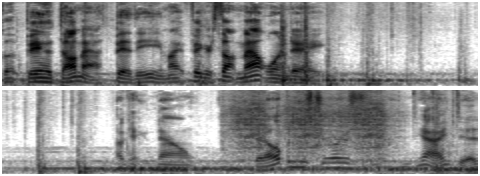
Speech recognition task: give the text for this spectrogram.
Quit being a dumbass, Biddy. You might figure something out one day. Okay, now, did I open these drawers? Yeah, I did.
